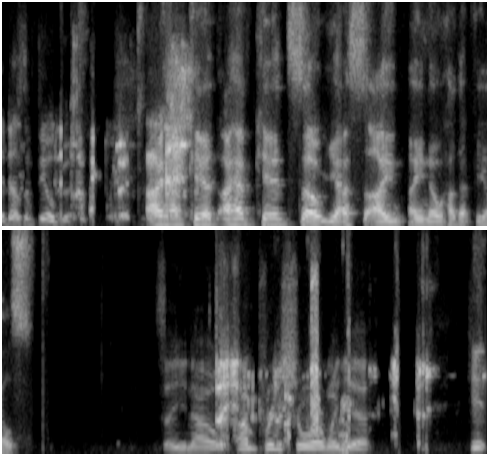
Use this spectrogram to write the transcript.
it doesn't feel good. I have kids. I have kids, so yes, I I know how that feels. So you know, I'm pretty sure when you hit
